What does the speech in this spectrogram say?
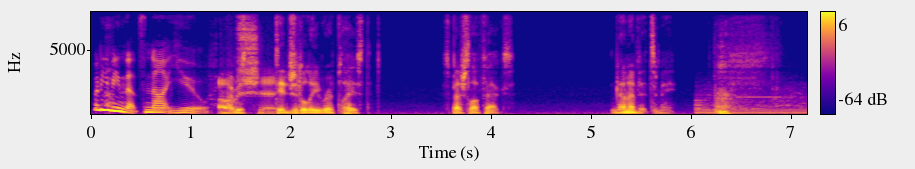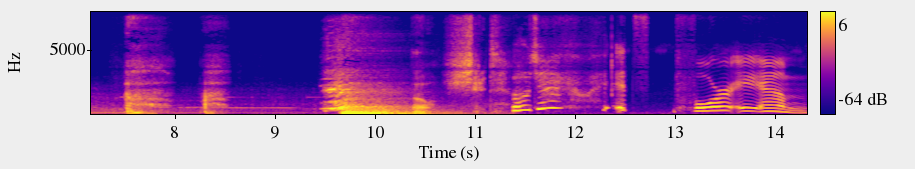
What do you mean that's not you? Oh I was shit. digitally replaced. Special effects. None of it's me. oh, shit. Bojack, it's 4 a.m.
